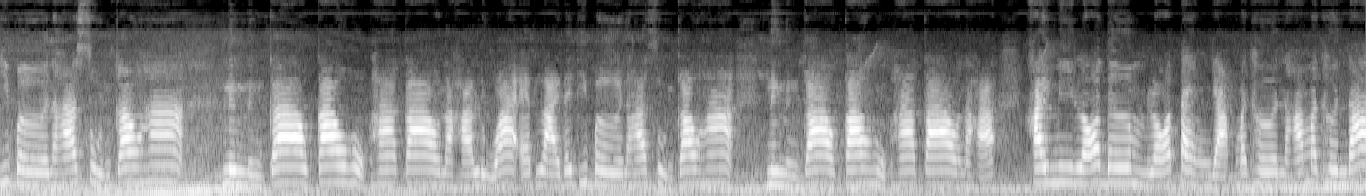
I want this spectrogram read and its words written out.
ที่เบอร์นะคะ 095 119 9659 นะคะ หรือว่าแอดไลน์ได้ที่เบอร์นะคะ 095 119 9659 นะคะ ใครมีล้อเดิมล้อแต่งอยากมาเทินนะคะ มาเทินได้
